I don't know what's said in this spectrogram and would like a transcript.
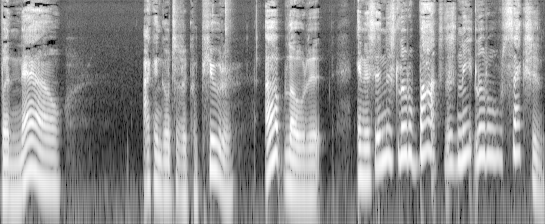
but now I can go to the computer, upload it, and it's in this little box, this neat little section,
